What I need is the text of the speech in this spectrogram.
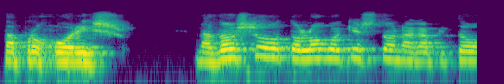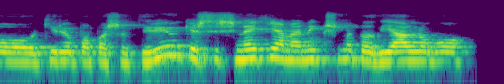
θα προχωρήσουν. Να δώσω το λόγο και στον αγαπητό κύριο Παπασωτηρίου και στη συνέχεια να ανοίξουμε το διάλογο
